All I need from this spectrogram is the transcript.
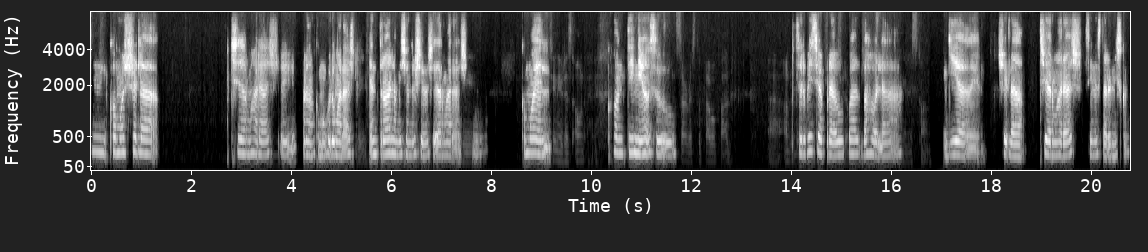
mm, como Srila Sridhar Maharaj, eh, perdón, como Guru Maharaj entró en la misión de Sridhar Maharaj, como él continuó su servicio a Prabhupada bajo la guía de Srila Sridhar Maharaj sin estar en ISKCON.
